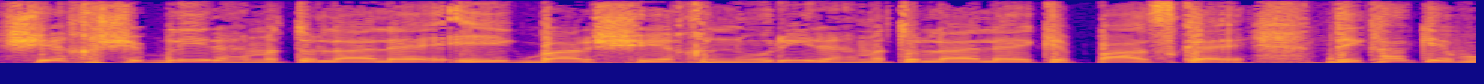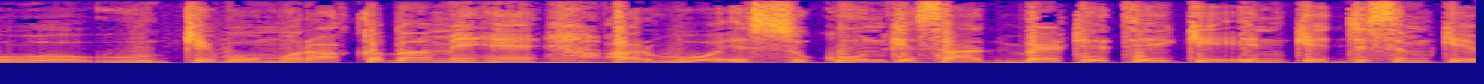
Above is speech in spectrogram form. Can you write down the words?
شیخ شبلی رحمۃ اللہ علیہ ایک بار شیخ نوری رحمۃ اللہ علیہ کے پاس گئے، دیکھا کہ وہ کہ وہ مراقبہ میں ہیں اور وہ اس سکون کے ساتھ بیٹھے تھے کہ ان کے جسم کے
